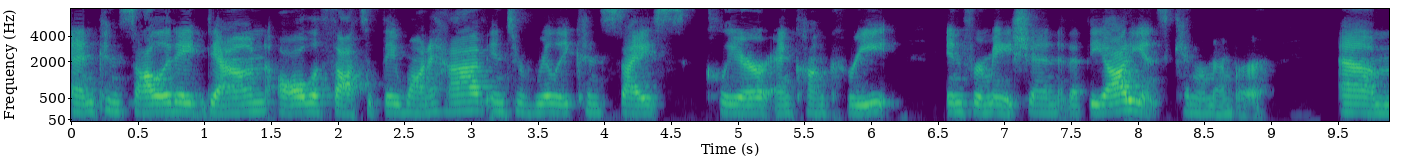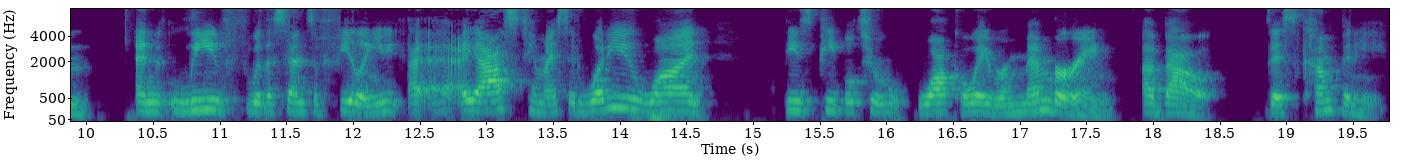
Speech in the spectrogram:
and consolidate down all the thoughts that they want to have into really concise clear and concrete information that the audience can remember. Um, and leave with a sense of feeling. I, I asked him i said what do you want these people to walk away remembering about this company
